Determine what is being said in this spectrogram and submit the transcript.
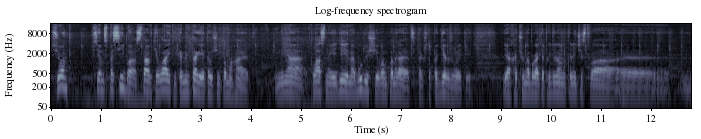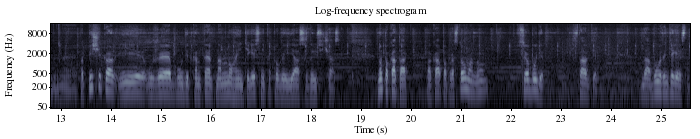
Все. Всем спасибо, ставьте лайки, комментарии, это очень помогает. У меня классные идеи на будущее, вам понравятся, так что поддерживайте. Я хочу набрать определенное количество э, подписчиков, и уже будет контент намного интереснее, который я создаю сейчас. Ну, пока так. Пока по-простому, ну, все будет. Ставьте. Да, будет интересно.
